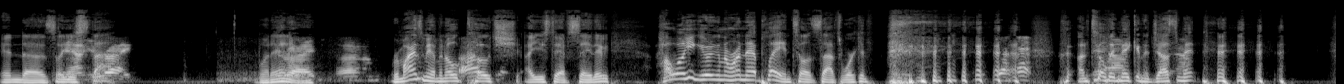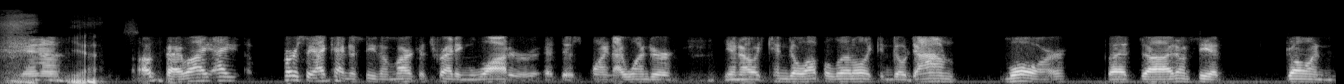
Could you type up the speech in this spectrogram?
and uh, so yeah, you stop. You're right. But anyway, right. Um, reminds me of an old Uh, coach I used to have to say, "They, how long are you going to run that play until it stops working? until they make an adjustment." yeah. yeah. Okay. Well, I, I personally, I kind of see the market treading water at this point. I wonder, you know, it can go up a little, it can go down more, but uh, I don't see it going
